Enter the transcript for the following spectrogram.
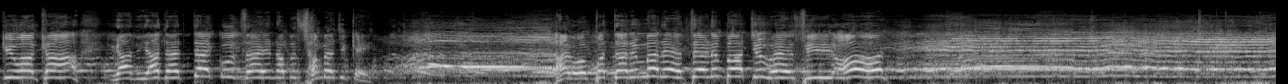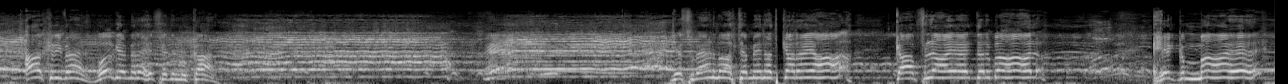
کیوں آکھا؟ غازی یاد ہے تے کو زینب سمجھ کے۔ آئے وہ پتر مرے سین بچ ویسی اور آخری بین ہو گئے میرے حصے دی مکان۔ جس بین واسطے محنت کر رہا ہاں، کافلہ ہے دربار ایک ماں ہے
